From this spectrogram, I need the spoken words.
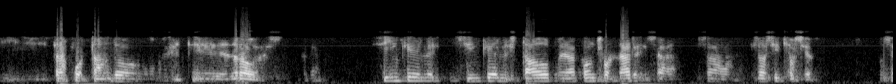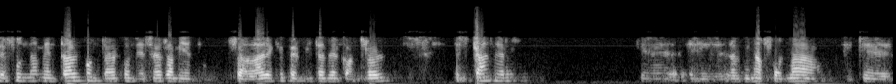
y transportando este, drogas, sin que el, sin que el Estado pueda controlar esa, esa, esa situación. Entonces es fundamental contar con esa herramienta, radares que permitan el control, escáneres que eh, de alguna forma este,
